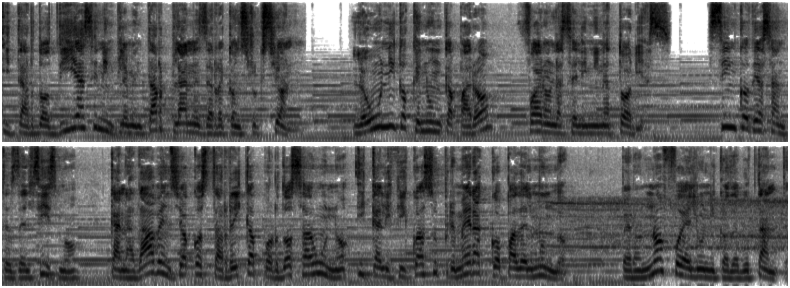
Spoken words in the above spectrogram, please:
y tardó días en implementar planes de reconstrucción. Lo único que nunca paró fueron las eliminatorias. Cinco días antes del sismo, Canadá venció a Costa Rica por 2 a 1 y calificó a su primera Copa del Mundo, pero no fue el único debutante.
